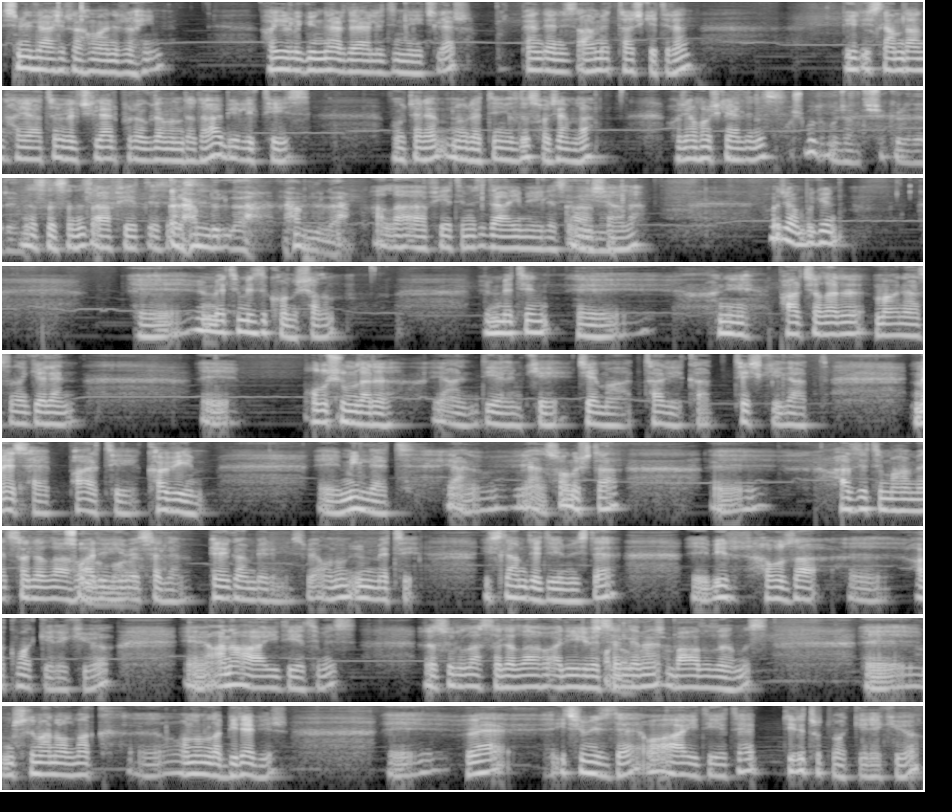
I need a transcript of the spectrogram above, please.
Bismillahirrahmanirrahim. Hayırlı günler değerli dinleyiciler. Bendeniz Ahmet Taş getiren bir İslam'dan Hayata Ölçüler programında daha birlikteyiz. Muhterem Nurettin Yıldız hocamla. Hocam hoş geldiniz. Hoş buldum hocam. Teşekkür ederim. Nasılsınız? Afiyetlesiniz. Elhamdülillah. Elhamdülillah. Allah afiyetimizi daim eylesin Amin. inşallah. Hocam bugün e, ümmetimizi konuşalım. Ümmetin e, hani parçaları manasına gelen e, oluşumları yani diyelim ki cemaat, tarikat, teşkilat, mezhep, parti, kavim, e, millet yani yani sonuçta e, Hz. Muhammed sallallahu, sallallahu aleyhi ve sellem peygamberimiz ve onun ümmeti İslam dediğimizde e, bir havuza e, akmak gerekiyor. E, ana aidiyetimiz Resulullah sallallahu aleyhi ve selleme bağlılığımız. Müslüman olmak onunla birebir ve içimizde o aidiyeti hep diri tutmak gerekiyor.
